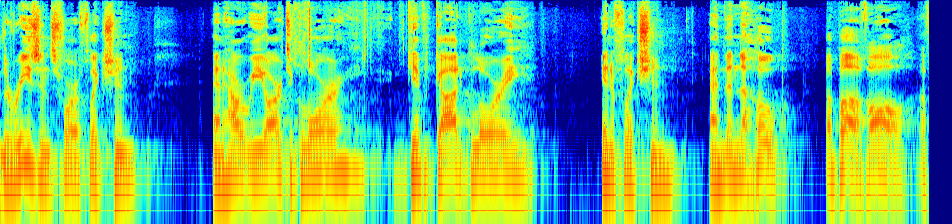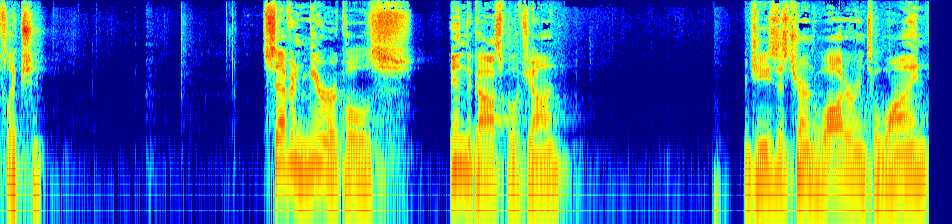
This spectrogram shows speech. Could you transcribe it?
the reasons for affliction, and how we are to glory, give God glory in affliction and then the hope above all affliction. Seven miracles in the Gospel of John. Jesus turned water into wine.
